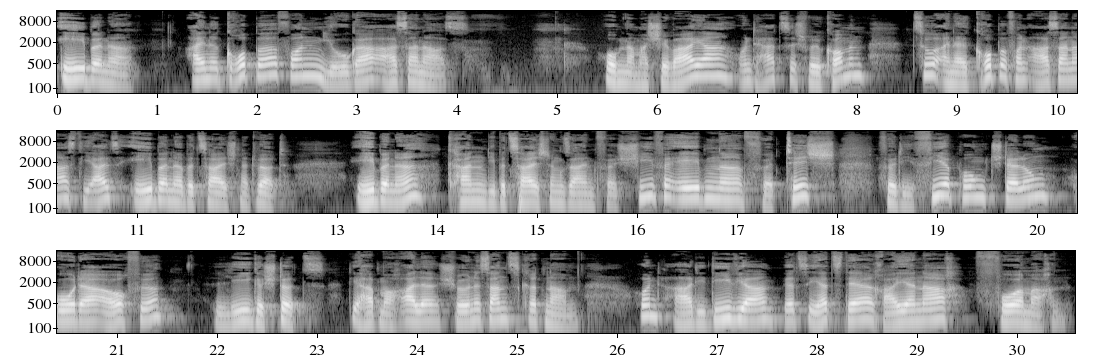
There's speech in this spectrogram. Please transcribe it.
Ebene. Eine Gruppe von Yoga Asanas. Om Namah Shivaya und herzlich willkommen zu einer Gruppe von Asanas, die als Ebene bezeichnet wird. Ebene kann die Bezeichnung sein für schiefe Ebene, für Tisch, für die Vierpunktstellung oder auch für Liegestütz. Die haben auch alle schöne Sanskrit-Namen. Und Adi Divya wird sie jetzt der Reihe nach vormachen.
